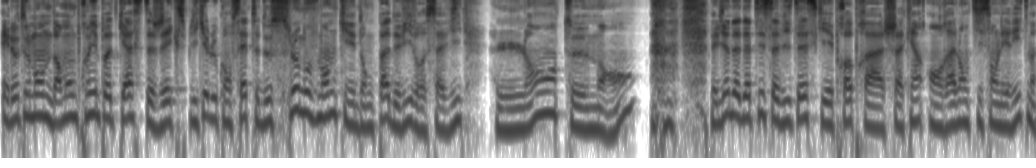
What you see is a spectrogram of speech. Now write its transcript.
Hello tout le monde, dans mon premier podcast, j'ai expliqué le concept de slow movement qui n'est donc pas de vivre sa vie lentement, mais bien d'adapter sa vitesse qui est propre à chacun en ralentissant les rythmes.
